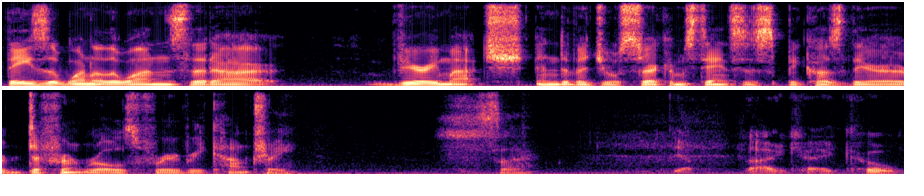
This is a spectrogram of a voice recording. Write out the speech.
these are one of the ones that are very much individual circumstances because there are different rules for every country. So, Yep. Okay, cool.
